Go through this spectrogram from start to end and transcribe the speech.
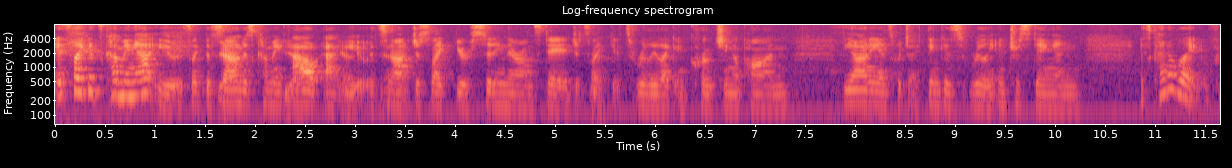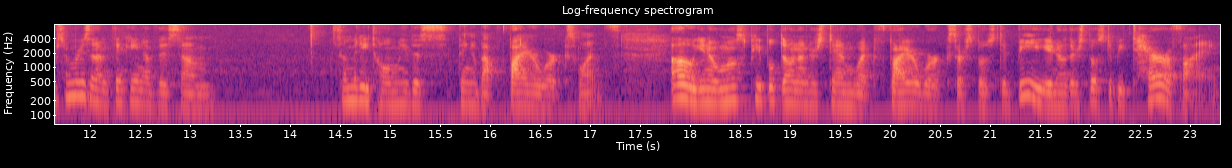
it's like it's coming at you. It's like the sound yeah. is coming yeah. out at yeah. you. It's not just like you're sitting there on stage. It's like it's really like encroaching upon the audience, which I think is really interesting. And it's kind of like for some reason I'm thinking of this. Um, somebody told me this thing about fireworks once oh, you know, most people don't understand what fireworks are supposed to be. You know, they're supposed to be terrifying.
